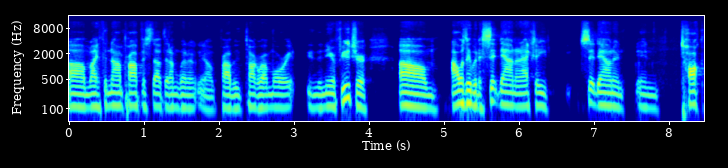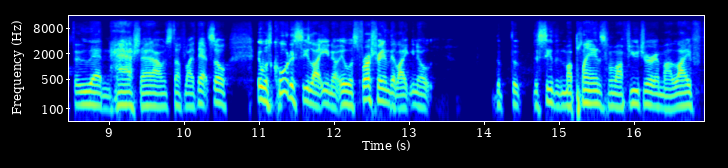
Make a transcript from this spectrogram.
um, like the nonprofit stuff that I'm going to, you know, probably talk about more in the near future. Um, I was able to sit down and actually sit down and, and talk through that and hash that out and stuff like that. So it was cool to see, like, you know, it was frustrating that, like, you know, the, the to see that my plans for my future and my life,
